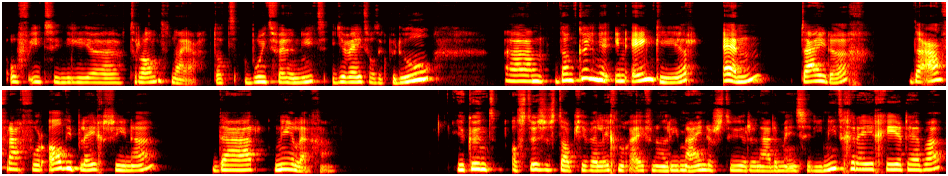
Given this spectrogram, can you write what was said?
Of iets in die uh, trant. Nou ja, dat boeit verder niet. Je weet wat ik bedoel. Ehm, dan kun je in één keer en tijdig de aanvraag voor al die pleeggezinnen daar neerleggen. Je kunt als tussenstapje wellicht nog even een reminder sturen naar de mensen die niet gereageerd hebben.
